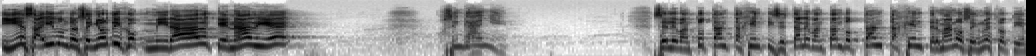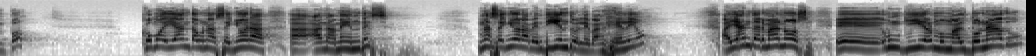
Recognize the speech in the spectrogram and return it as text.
Y es ahí donde el Señor dijo, mirad que nadie os engañe. Se levantó tanta gente y se está levantando tanta gente, hermanos, en nuestro tiempo. Como ahí anda una señora Ana Méndez, una señora vendiendo el Evangelio. Allá anda, hermanos, eh, un Guillermo Maldonado,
